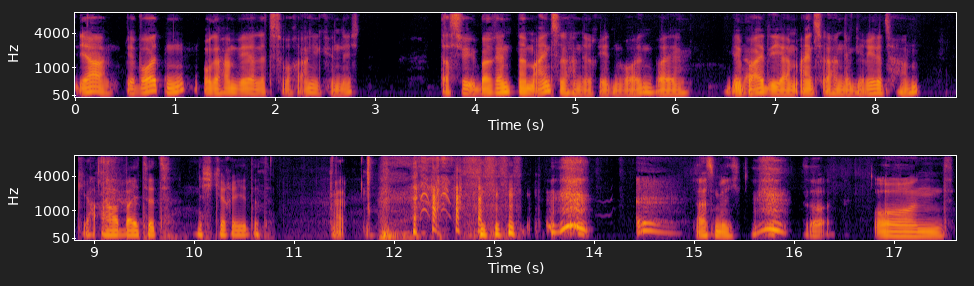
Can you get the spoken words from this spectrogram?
ja, wir wollten, oder haben wir ja letzte Woche angekündigt, dass wir über Rentner im Einzelhandel reden wollen, weil wir Genau. beide ja im Einzelhandel geredet haben. Gearbeitet, nicht geredet. Lass mich. So. Und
